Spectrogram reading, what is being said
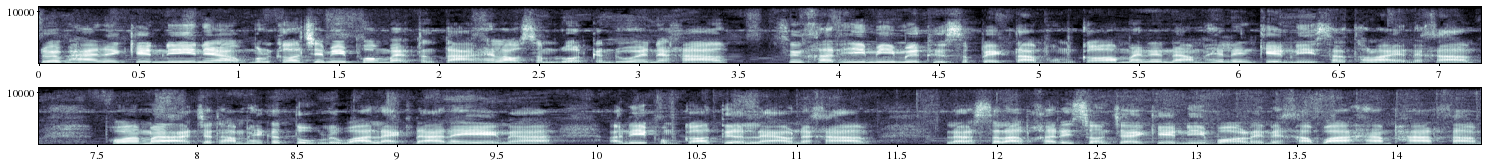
โดยภายในเกมนี้เนี่ยมันก็จะมีพวกแมปต่างๆ ให้เราสำรวจกันด้วยนะครับ ซึ่งใครที่มีมือถือสเปคต่ำผมก็ไม่แนะนำให้เล่นเกมนี้สักเท่าไหร่นะครับ เพราะว่ามันอาจจะทำให้กระตุกหรือว่าแหลกได้นั่นเองนะ อันนี้ผมก็เตือนแล้วนะครับ แล้วสำหรับใครที่สนใจเกมนี้บอกเลยนะครับว่าห้ามพลาดครับ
